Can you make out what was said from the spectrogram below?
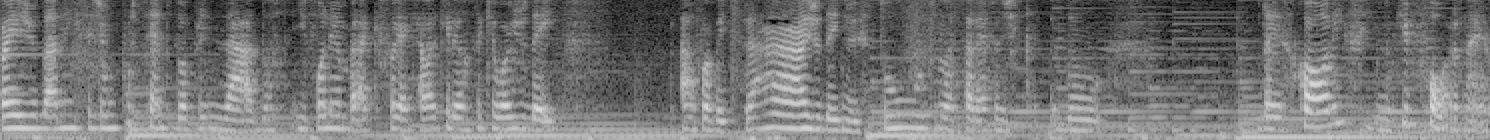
vai ajudar nem que seja 1% do aprendizado. E vou lembrar que foi aquela criança que eu ajudei a alfabetizar, ajudei no estudo, nas tarefas de, do, da escola, enfim, no que for, né?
